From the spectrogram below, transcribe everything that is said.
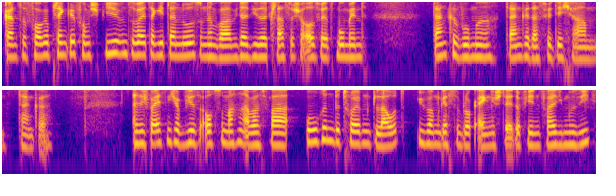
ganze Vorgeplänkel vom Spiel und so weiter geht dann los und dann war wieder dieser klassische Auswärtsmoment. Danke, Wumme, danke, dass wir dich haben, danke. Also ich weiß nicht, ob wir es auch so machen, aber es war ohrenbetäubend laut überm Gästeblock eingestellt, auf jeden Fall die Musik.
